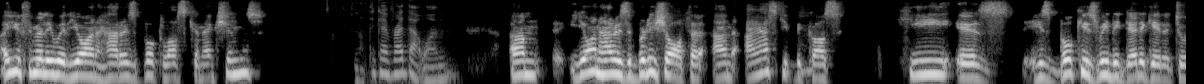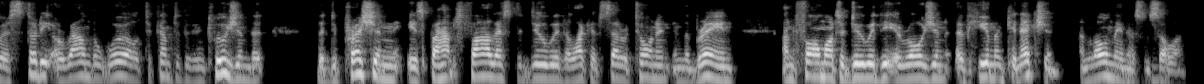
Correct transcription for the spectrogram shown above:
Are you familiar with Johann Hari's book, Lost Connections? I don't think I've read that one. Um, Johann Hari is a British author, and I ask it because he is his book is really dedicated to a study around the world to come to the conclusion that the depression is perhaps far less to do with the lack of serotonin in the brain and far more to do with the erosion of human connection and loneliness and so on.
